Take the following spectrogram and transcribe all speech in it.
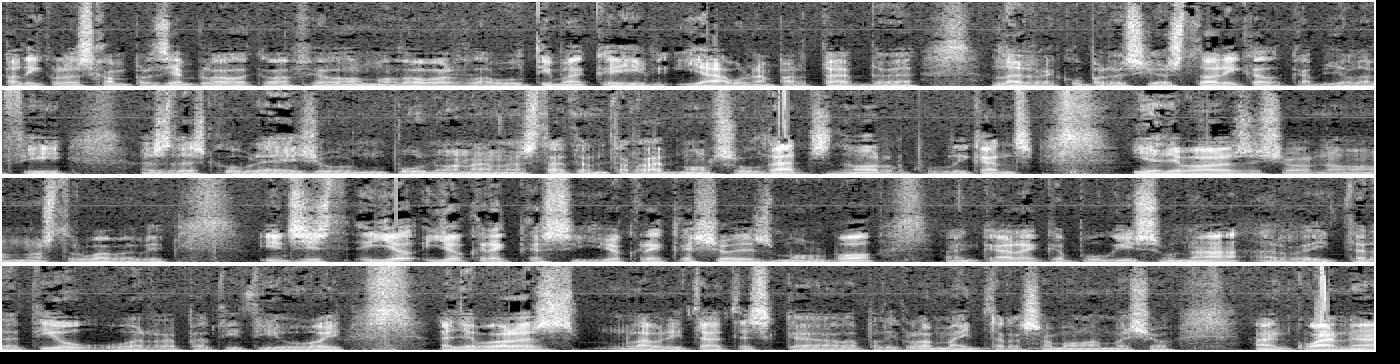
pel·lícules com per exemple la que va fer l'Almodóvar, la última que hi, hi ha un apartat de la recuperació històrica, al cap i a la fi es descobreix un punt on han estat enterrats molts soldats no? republicans i llavors això no, no es trobava bé Insist, jo, jo crec que sí, jo crec que això és molt bo, encara que pugui sonar a reiteratiu o a repetitiu, oi? Llavors, la veritat és que la pel·lícula em va interessar molt amb això. En quant a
